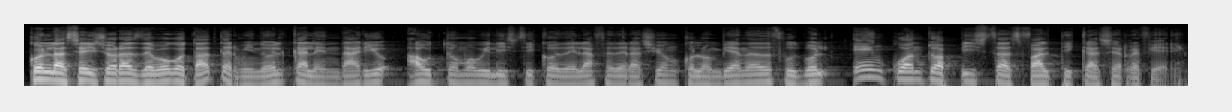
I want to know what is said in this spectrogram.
Con las 6 horas de Bogotá terminó el calendario automovilístico de la Federación Colombiana de Fútbol en cuanto a pista asfáltica se refiere.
